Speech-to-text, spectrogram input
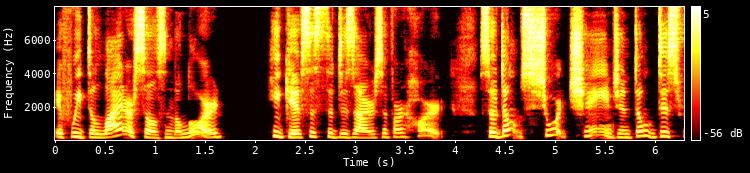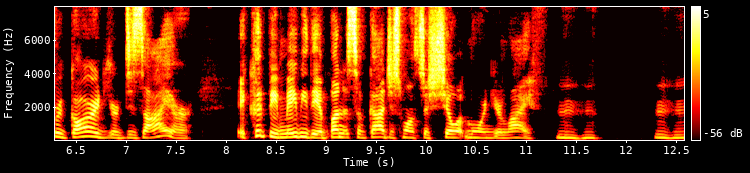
if we delight ourselves in the Lord, he gives us the desires of our heart. So don't shortchange and don't disregard your desire. It could be maybe the abundance of God just wants to show up more in your life. Mm-hmm. Mm-hmm.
